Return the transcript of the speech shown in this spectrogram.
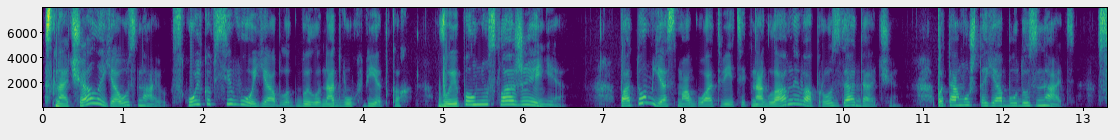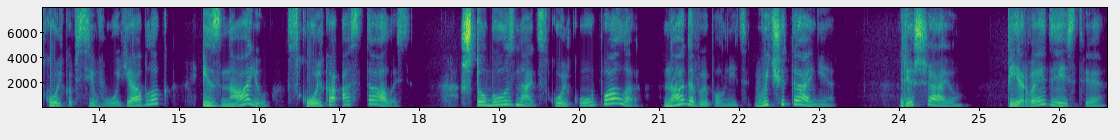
Сначала я узнаю, сколько всего яблок было на двух ветках, выполню сложение. Потом я смогу ответить на главный вопрос задачи, потому что я буду знать, сколько всего яблок и знаю, сколько осталось. Чтобы узнать, сколько упало, надо выполнить вычитание. Решаю. Первое действие.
